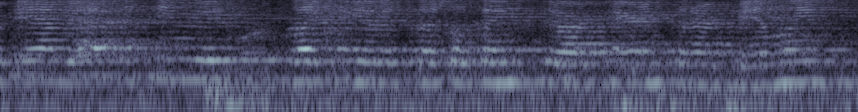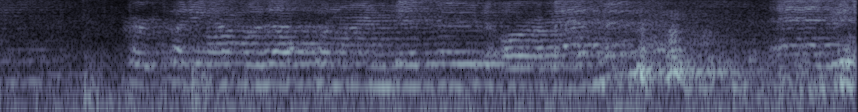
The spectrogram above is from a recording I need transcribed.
Okay, on behalf of the team, we would like to give a special thanks to our parents and our families for putting up with us when we're in good mood or a bad mood. And we,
